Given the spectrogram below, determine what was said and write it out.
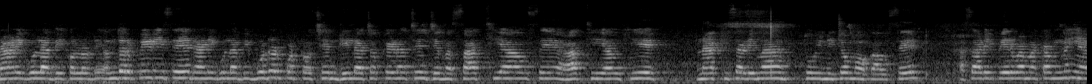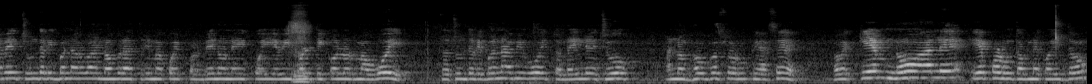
રાણી ગુલાબી કલરની અંદર પીળી છે, રાણી ગુલાબી બોર્ડર પટ્ટો છે લીલા ચકેડા છે, જેમાં સાથિયા આવશે, હાથી આવશે, અને આખી સાડીમાં તુઈની ચમક આવશે. આ સાડી પહેરવામાં કામ નહીં આવે. ચુંદડી બનાવવા, નવરાત્રિમાં કોઈ પણ બહેનોને કોઈ એવી મલ્ટી કલરમાં હોય તો ચુંદડી બનાવવી હોય તો લઈ લેજો. આનો ભાવ બસો રૂપિયા છે. હવે કેમ ન હાલે એ પણ હું તમને કહી દઉં.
